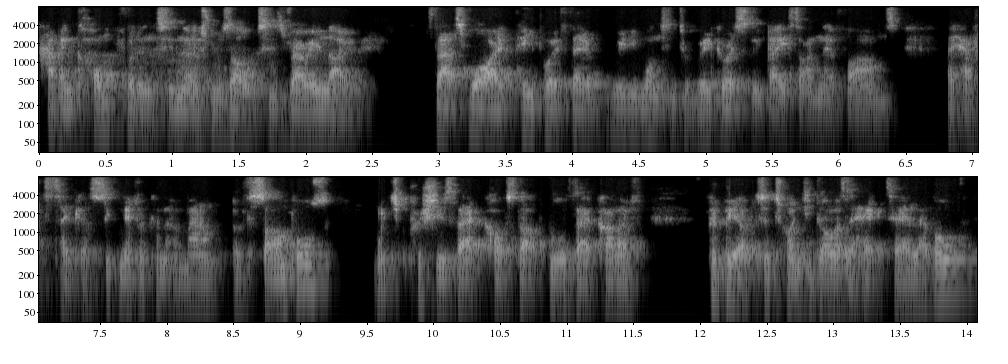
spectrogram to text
having confidence in those results is very low. So that's why people, if they're really wanting to rigorously baseline their farms, they have to take a significant amount of samples, which pushes that cost up towards that kind of could be up to $20 a hectare level.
